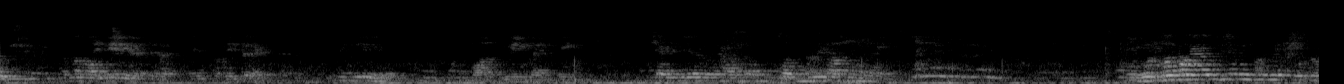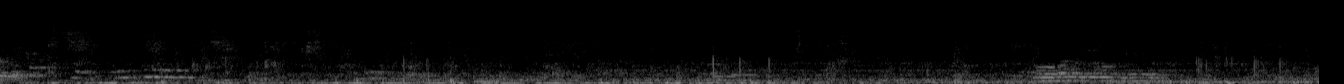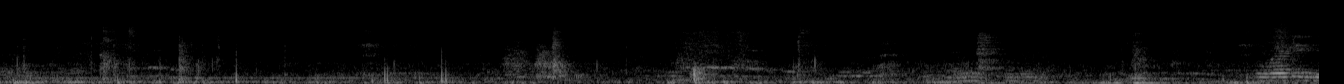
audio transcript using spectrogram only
कुछ मतलब interior interior wall ceiling lighting chandelier वगैरह सब सब साथ में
